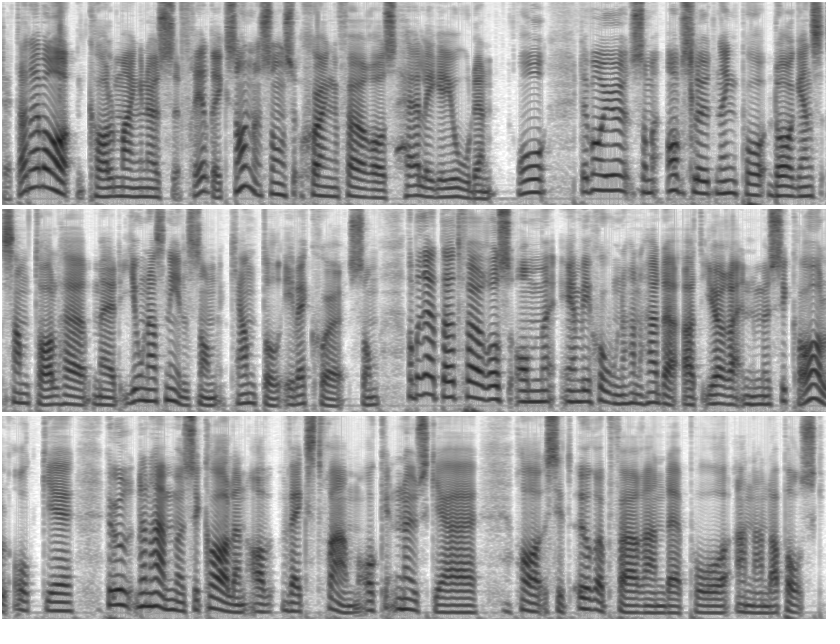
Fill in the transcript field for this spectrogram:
Detta där var Carl Magnus Fredriksson som sjöng för oss Härlige jorden. Och det var ju som avslutning på dagens samtal här med Jonas Nilsson, kantor i Växjö, som har berättat för oss om en vision han hade att göra en musikal och eh, hur den här musikalen har växt fram och nu ska ha sitt uruppförande på annandag påsk.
